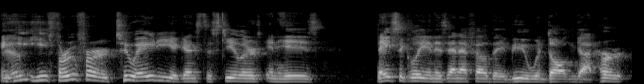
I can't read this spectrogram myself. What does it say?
Yeah. He he threw for 280 against the Steelers in his basically in his NFL debut when Dalton got hurt.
